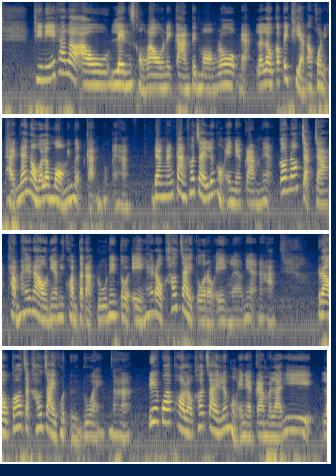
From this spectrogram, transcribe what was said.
3 ทีนี้ถ้าเราเอาเลนส์ของเราในการไปมองโลกเนี่ย แล้วเราก็ไปเถียงกับคนอีก type แน่นอนว่าเรามองไม่เหมือนกันถูกไหมคะดังนั้นการเข้าใจเรื่องของ Enneagram เนี่ยก็นอกจากจะทำให้เราเนี่ยมีความตระหนักรู้ในตัวเอง ให้เราเข้าใจตัวเราเองแล้วเนี่ยนะคะ เราก็จะเข้าใจคนอื่นด้วยนะคะเรียกว่าพอเราเข้าใจเรื่องของ Enneagram เวลาที่หล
